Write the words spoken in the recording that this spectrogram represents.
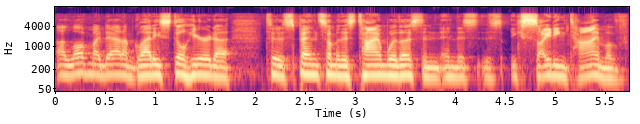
I love my dad. I'm glad he's still here to to spend some of this time with us and, and this this exciting time of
